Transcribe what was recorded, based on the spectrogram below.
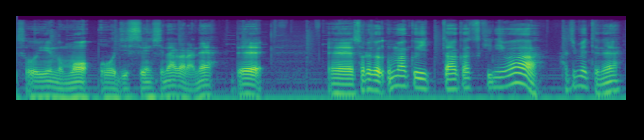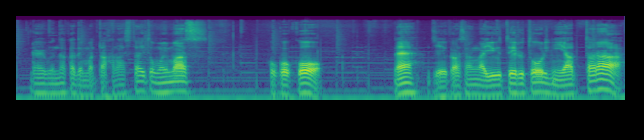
そういうのも実践しながらね。で、えー、それがうまくいった暁には初めてねライブの中でまた話したいと思います。こここう。ね、ジェイカーさんが言うてる通りにやったら、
